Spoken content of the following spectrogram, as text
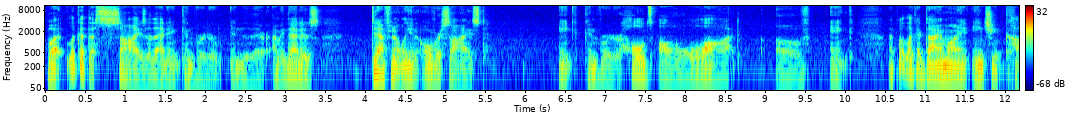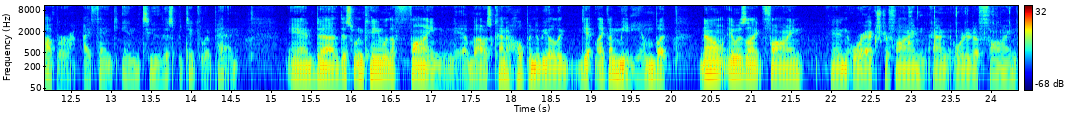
But look at the size of that ink converter into there. I mean, that is definitely an oversized ink converter. Holds a lot of ink. I put like a diamine ancient copper, I think, into this particular pen. And uh, this one came with a fine nib. I was kind of hoping to be able to get like a medium, but no, it was like fine and or extra fine. I ordered a fine.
